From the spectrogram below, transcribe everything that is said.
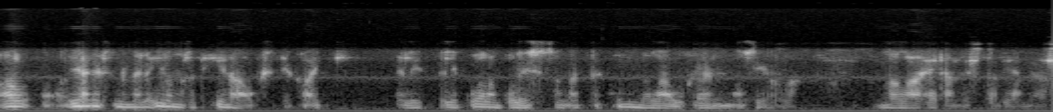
uh, järjestänyt meille ilmaiset hinaukset ja kaikki. Eli, eli Puolan poliisi sanoi, että kun me ollaan Ukrainan asialla, me ollaan heidän ystäviä myös.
